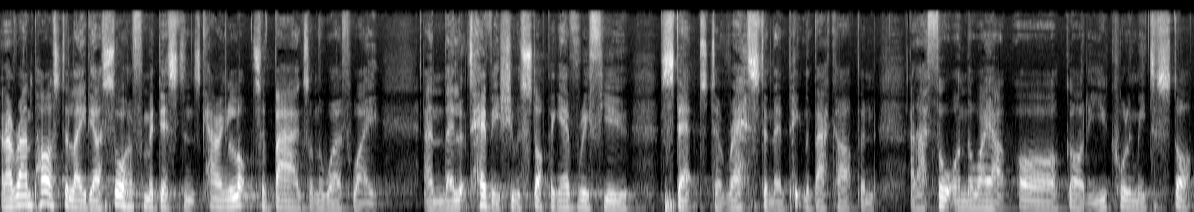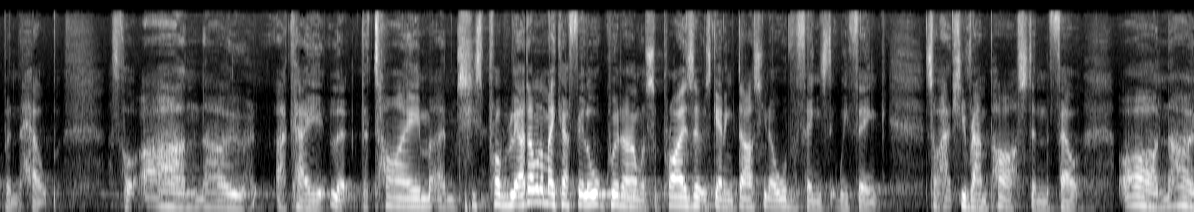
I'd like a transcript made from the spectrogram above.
And I ran past a lady. I saw her from a distance carrying lots of bags on the Worth Way. And they looked heavy. She was stopping every few steps to rest and then pick them back up. And, and I thought on the way up, oh, God, are you calling me to stop and help? I thought, oh no, okay, look, the time, and she's probably, I don't want to make her feel awkward, I don't want to surprise her, it was getting dusk, you know, all the things that we think. So I actually ran past and felt, oh no,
